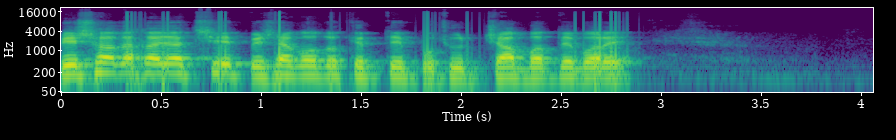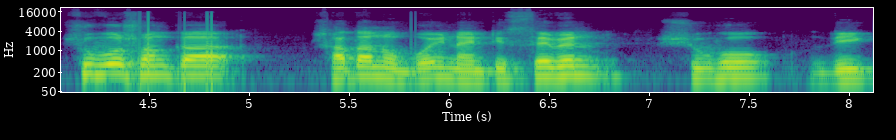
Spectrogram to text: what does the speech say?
পেশা দেখা যাচ্ছে, পেশাগত ক্ষেত্রে প্রচুর চাপ বাড়তে পারে। শুভ সংখ্যা সাতানব্বই নাইনটি সেভেন শুভ দিক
